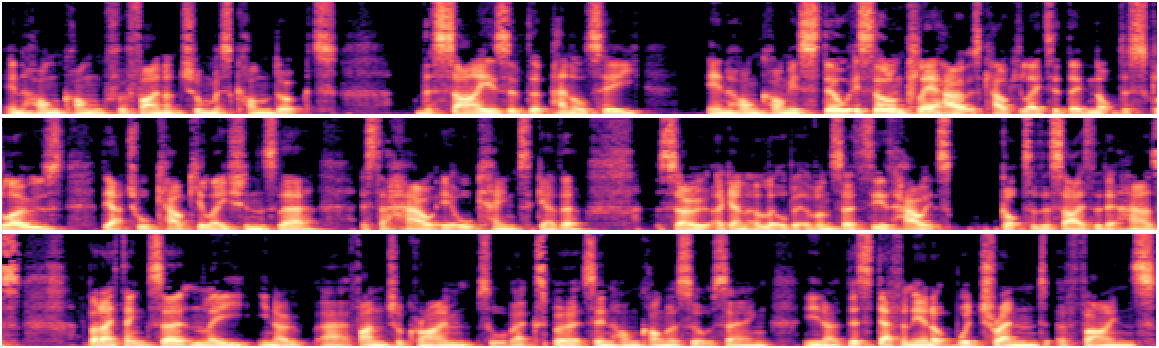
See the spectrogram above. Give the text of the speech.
in Hong Kong for financial misconduct. The size of the penalty in Hong Kong is still it's still unclear how it was calculated. They've not disclosed the actual calculations there as to how it all came together. So again, a little bit of uncertainty is how it's got to the size that it has. But I think certainly, you know, uh, financial crime sort of experts in Hong Kong are sort of saying, you know, there's definitely an upward trend of fines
